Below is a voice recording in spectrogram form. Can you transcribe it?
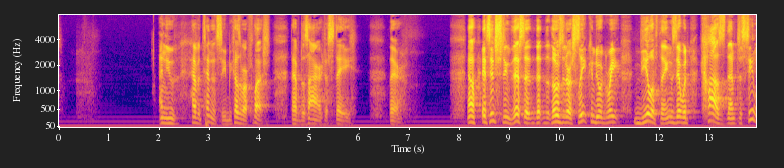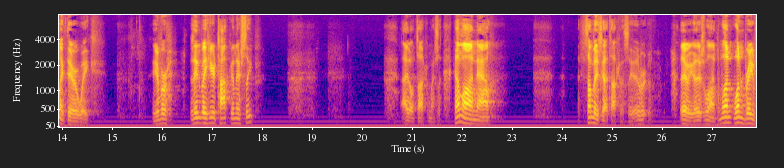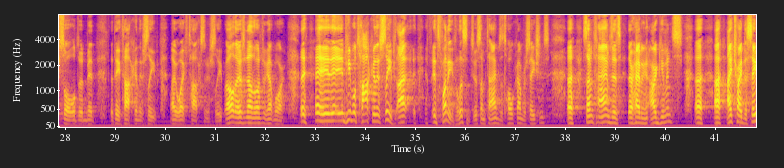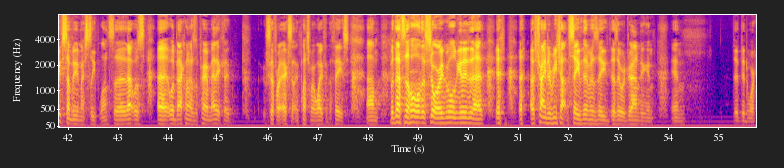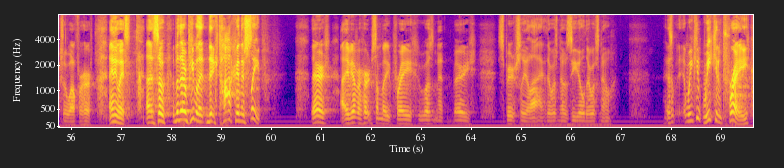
And you have a tendency, because of our flesh, to have a desire to stay there. Now, it's interesting this that, that those that are asleep can do a great deal of things that would cause them to seem like they're awake. You ever, does anybody here talk in their sleep? I don't talk in my sleep. Come on now. Somebody's got to talk in their sleep. There we go. There's one. One, one brave soul to admit that they talk in their sleep. My wife talks in her sleep. Oh, there's another one. We got more. People talk in their sleep. I, it's funny to listen to. Sometimes it's whole conversations. Uh, sometimes it's they're having arguments. Uh, I, I, tried to save somebody in my sleep once. Uh, that was uh, back when I was a paramedic. I, except for I accidentally punched my wife in the face. Um, but that's a whole other story. We won't get into that. It, uh, I was trying to reach out and save them as they as they were drowning, and and it didn't work so well for her. Anyways, uh, so but there are people that, that talk in their sleep. There, have you ever heard somebody pray who wasn't very spiritually alive? There was no zeal. There was no. We can we can pray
